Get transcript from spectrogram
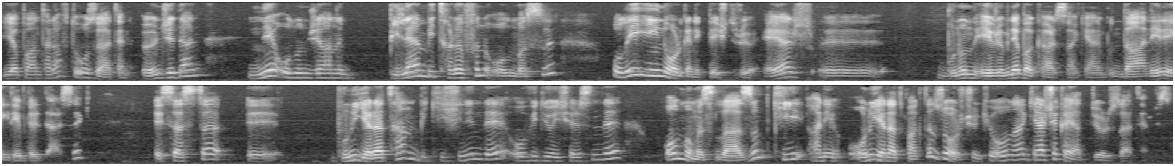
yapan taraf da o zaten. Önceden ne olunacağını bilen bir tarafın olması olayı inorganikleştiriyor. Eğer e, bunun evrimine bakarsak yani bunu daha nereye gidebilir dersek esas da e, bunu yaratan bir kişinin de o video içerisinde olmaması lazım ki hani onu yaratmak da zor. Çünkü ona gerçek hayat diyoruz zaten biz.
